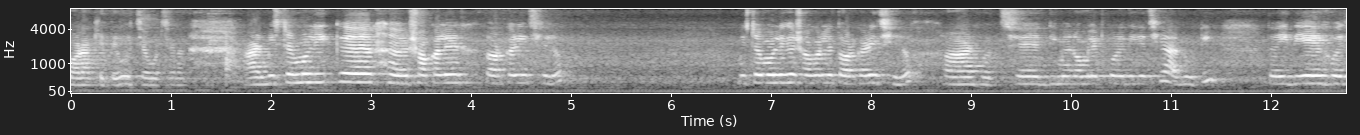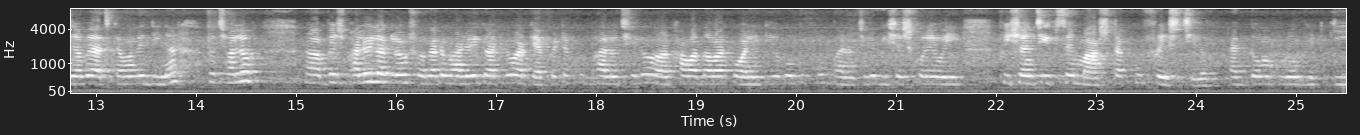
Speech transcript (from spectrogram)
ভরা খেতেও ইচ্ছে করছে না। আর মিস্টার মল্লিক সকালের তরকারি ছিল। মিস্টার মল্লিকের সকালে তরকারি ছিল। আর হচ্ছে ডিমের অমলেট করে দিয়েছি আর রুটি। তো এই দিয়ে হয়ে যাবে আজকে আমাদের ডিনার। তো চলো বেশ ভালোই লাগল সন্ধ্যাটা ভালোই কাটলো আর ক্যাফেটা খুব ভালো ছিল আর খাওয়া দাওয়ার কোয়ালিটিও কিন্তু খুব ভালো ছিল। বিশেষ করে ওই ফিশ অ্যান্ড চিপসের মাছটা খুব ফ্রেশ ছিল, একদম পুরো ভেটকি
